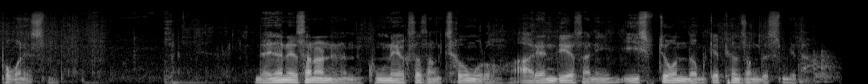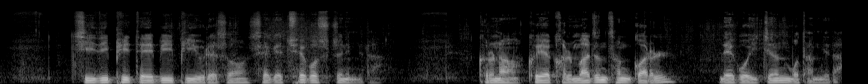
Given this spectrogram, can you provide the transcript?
복원했습니다. 내년 예산안에는 국내 역사상 처음으로 R&D 예산이 20조 원 넘게 편성됐습니다. GDP 대비 비율에서 세계 최고 수준입니다. 그러나 그에 걸맞은 성과를 내고 있지는 못합니다.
